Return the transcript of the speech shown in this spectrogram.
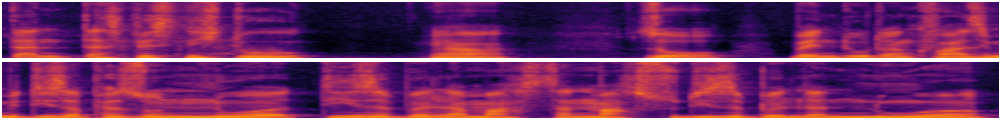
dann das bist nicht du. Ja, so. Wenn du dann quasi mit dieser Person nur diese Bilder machst, dann machst du diese Bilder nur,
